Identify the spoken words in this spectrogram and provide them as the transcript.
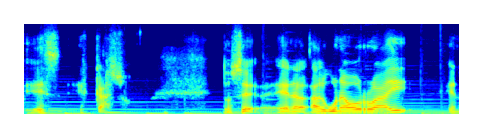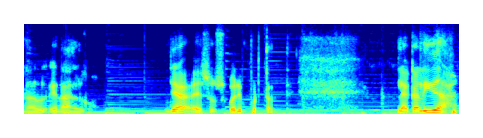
es escaso. Entonces, en algún ahorro hay en, en algo. ¿Ya? Eso es súper importante. La calidad,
